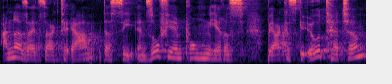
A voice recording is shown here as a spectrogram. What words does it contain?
andererseits sagte er, dass sie in so vielen Punkten ihres Werkes geirrt hätte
